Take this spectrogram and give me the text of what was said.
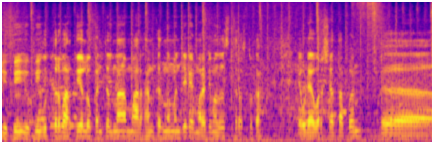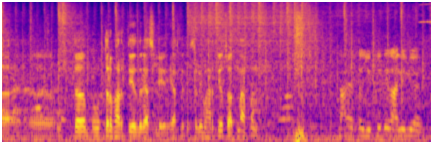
युपी युपी उत्तर भारतीय लोकांना मारहाण करणं म्हणजे काय? मराठी माणसाचा तर असतो का? एवढ्या वर्षात आपण उत्तर उत्तर भारतीय जरी असले हे असले तर सगळे भारतीयच आहोत ना आपण? काय आता युती तर आलेली आहे.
